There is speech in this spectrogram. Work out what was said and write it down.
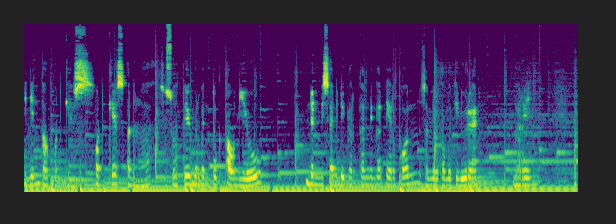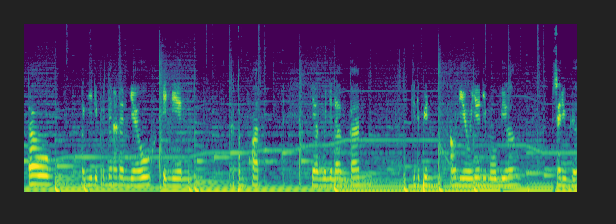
ingin tahu podcast, podcast adalah sesuatu yang berbentuk audio dan bisa didengarkan dengan earphone sambil kamu tiduran, baring, atau lagi di perjalanan jauh ingin ke tempat yang menyenangkan hidupin audionya di mobil saya juga.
